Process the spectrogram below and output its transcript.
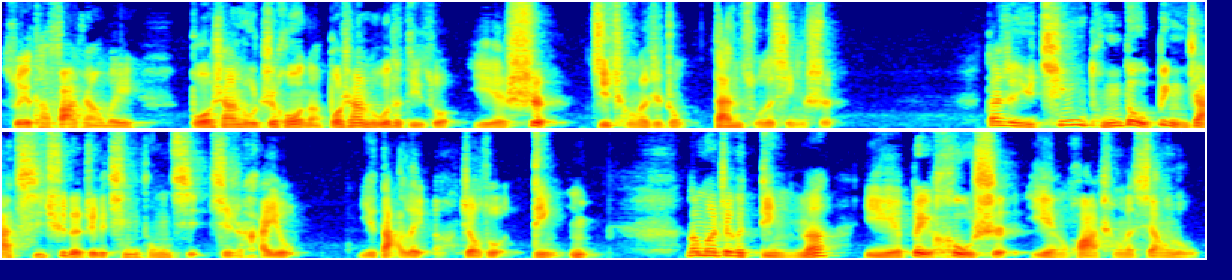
所以它发展为博山炉之后呢，博山炉的底座也是继承了这种单足的形式。但是与青铜豆并驾齐驱的这个青铜器，其实还有一大类啊，叫做鼎。那么这个鼎呢，也被后世演化成了香炉，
